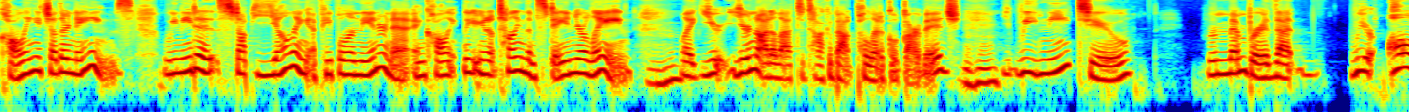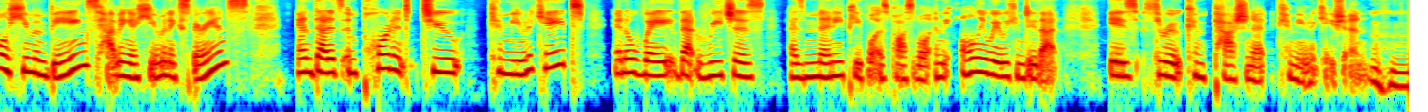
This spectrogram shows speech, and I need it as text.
calling each other names. We need to stop yelling at people on the internet and calling, you know, telling them stay in your lane. Mm-hmm. Like you're you're not allowed to talk about political garbage. Mm-hmm. We need to remember that we are all human beings having a human experience and that it's important to communicate in a way that reaches as many people as possible. And the only way we can do that is through compassionate communication. Mm-hmm.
